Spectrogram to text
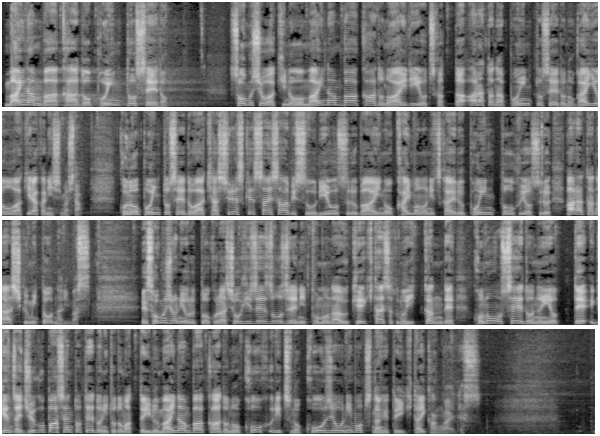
マイナンバーカードポイント制度。総務省は昨日マイナンバーカードの ID を使った新たなポイント制度の概要を明らかにしましたこのポイント制度はキャッシュレス決済サービスを利用する場合の買い物に使えるポイントを付与する新たな仕組みとなりますえ総務省によるとこれは消費税増税に伴う景気対策の一環でこの制度によって現在15%程度にとどまっているマイナンバーカードの交付率の向上にもつなげていきたい考えです。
